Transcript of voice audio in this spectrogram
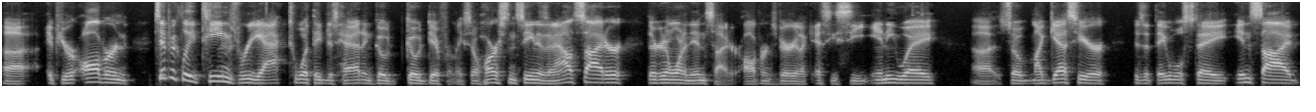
Uh, if you're Auburn, typically teams react to what they just had and go go differently. So Harsin seen as an outsider, they're going to want an insider. Auburn's very like SEC anyway. Uh, so my guess here is that they will stay inside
